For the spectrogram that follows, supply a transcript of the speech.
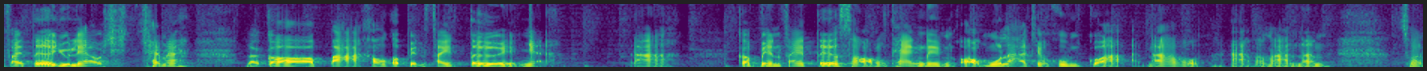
ไฟเตอร์อยู่แล้วใช่ไหมแล้วก็ป่าเขาก็เป็นไฟเตอร์อย่างเงี้ยอ่าก็เป็นไฟเตอร์ 2 แท้งหนึ่งออกมูราจะคุ้มกว่านะครับผมอ่าประมาณนั้น ส่วน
